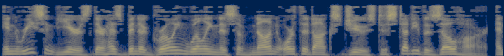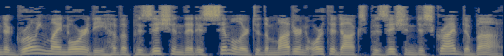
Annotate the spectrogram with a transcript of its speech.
In recent years there has been a growing willingness of non-Orthodox Jews to study the Zohar, and a growing minority have a position that is similar to the modern Orthodox position described above.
